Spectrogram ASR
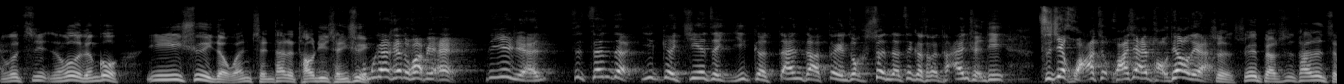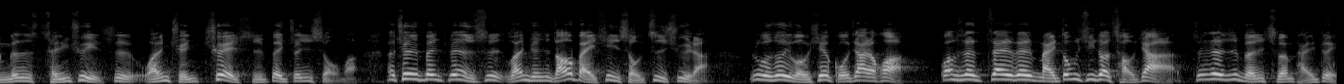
能够自能够能够依序的完成他的逃离程序。我们刚才看的画面，哎，第一人是真的一个接着一个，按照对你说顺着这个什么安全梯。直接滑滑下来跑掉的呀，是，所以表示他的整个的程序是完全确实被遵守嘛？那确实被遵守是完全是老百姓守秩序啦。如果说有些国家的话，光是在在这个买东西就要吵架，所以在日本人喜欢排队，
